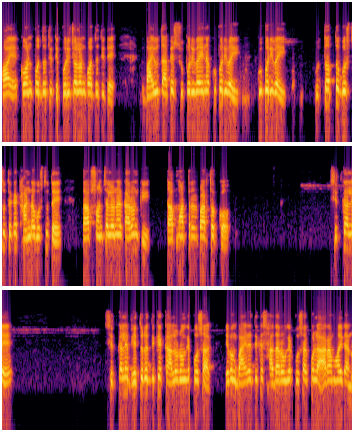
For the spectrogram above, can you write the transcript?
হয় কোন পদ্ধতিতে? পরিচলন পদ্ধতিতে? বায়ু তাপের সুপরিবাহী না কুপরিবাহী? কুপরিবাহী। উত্তপ্ত বস্তু থেকে ঠান্ডা বস্তুতে তাপ সঞ্চালনের কারণ কি? তাপমাত্রার পার্থক্য। শীতকালে শীতকালে ভেতরের দিকে কালো রঙের পোশাক এবং বাইরের দিকে সাদা রঙের পোশাক পরলে আরাম হয় কেন?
